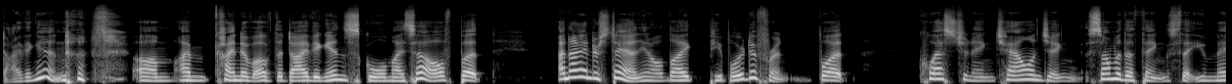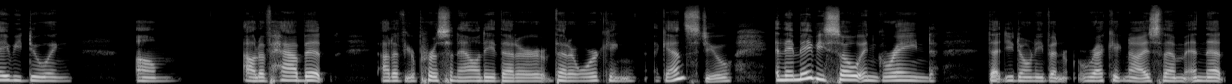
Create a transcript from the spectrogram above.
diving in. um, I'm kind of of the diving in school myself, but and I understand, you know, like people are different, but questioning, challenging some of the things that you may be doing um, out of habit, out of your personality that are that are working against you, and they may be so ingrained that you don't even recognize them, and that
